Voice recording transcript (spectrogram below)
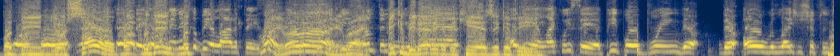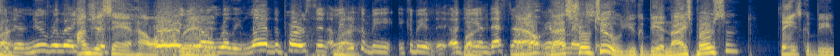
But Or- then or- your like soul, I but, said, but I then, mean, it but, could be a lot of things. right, right, It could right, be right. It could be that. It could be kids. It could Again, be. like we said, people bring their their old relationships into Right. their new relationships. I'm just saying how or I you don't it. really love the person. I mean, Right. it could be. It could be. Again, right. that's not now. That's true too. You could be a nice person. Things could be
